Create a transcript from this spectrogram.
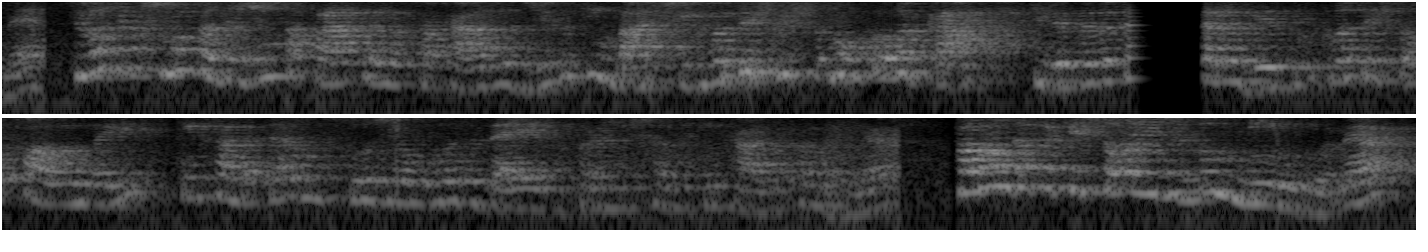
né? Se você costuma fazer junta prata na sua casa, diz aqui embaixo o que vocês costumam colocar, que depois eu quero ver tudo que vocês estão falando aí. Quem sabe até não surgem algumas ideias para a gente fazer aqui em casa também, né? Falando dessa questão aí de domingo, né?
